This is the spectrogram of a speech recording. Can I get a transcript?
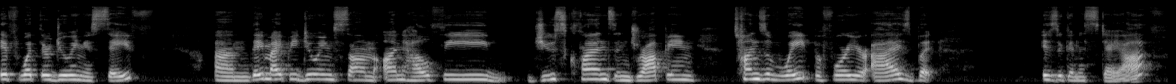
if what they're doing is safe. Um, they might be doing some unhealthy juice cleanse and dropping tons of weight before your eyes, but is it going to stay off?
